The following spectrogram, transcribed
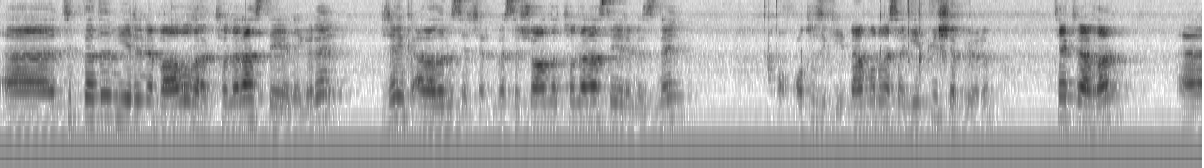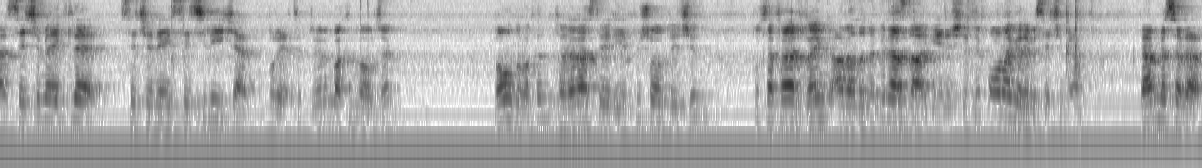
eee, tıkladığım yerine bağlı olarak tolerans değerine göre renk aralığını seçerim. Mesela şu anda tolerans değerimiz ne? O- 32. Ben bunu mesela 70 yapıyorum. Tekrardan eee, seçime ekle seçeneği seçiliyken buraya tıklıyorum. Bakın ne olacak? Ne oldu bakın? Tolerans değeri 70 olduğu için bu sefer renk aralığını biraz daha genişletip ona göre bir seçim yaptım. Ben mesela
